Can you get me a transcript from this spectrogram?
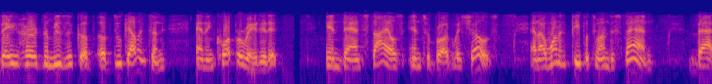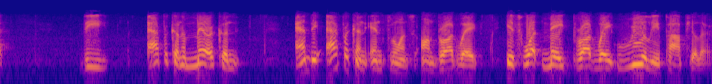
they heard the music of, of Duke Ellington and incorporated it in dance styles into Broadway shows. And I wanted people to understand that the African American and the African influence on Broadway is what made Broadway really popular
